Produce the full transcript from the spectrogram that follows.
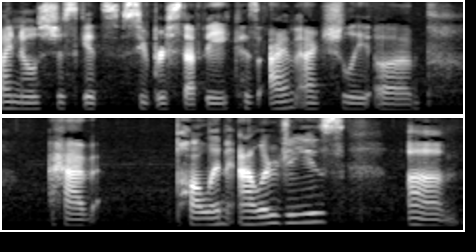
my nose just gets super stuffy because I'm actually uh, have pollen allergies. Um,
